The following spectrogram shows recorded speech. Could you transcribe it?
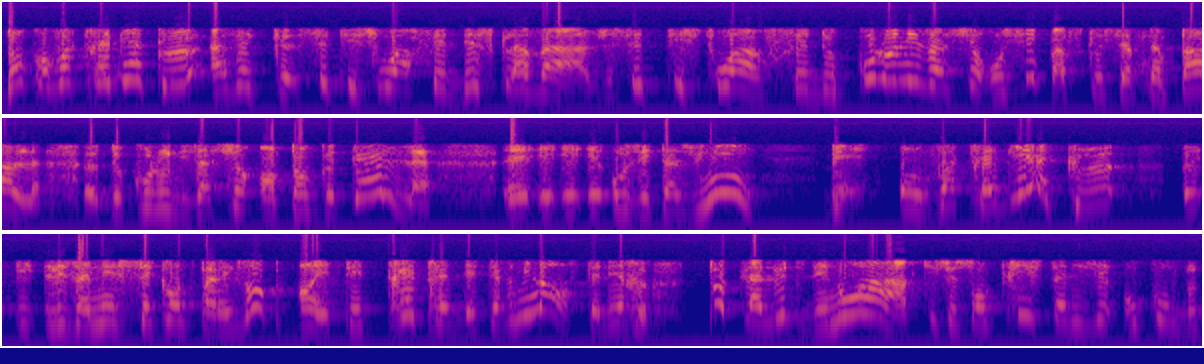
Donc on voit très bien que avec cette histoire faite d'esclavage, cette histoire faite de colonisation aussi, parce que certains parlent euh, de colonisation en tant que telle, et, aux États-Unis, ben, on voit très bien que euh, les années 50, par exemple, ont été très très déterminantes. C'est-à-dire toute la lutte des Noirs qui se sont cristallisées au cours de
